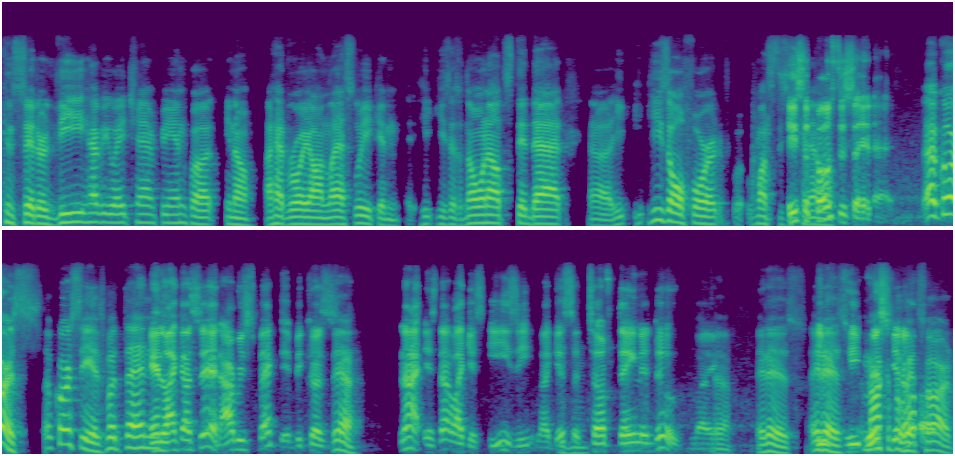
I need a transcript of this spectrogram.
considered the heavyweight champion, but you know, I had Roy on last week, and he, he says no one else did that. Uh, he he's all for it. Wants to. See he's Canelo. supposed to say that. Of course, of course he is. But then, and like I said, I respect it because yeah, not it's not like it's easy. Like it's mm-hmm. a tough thing to do. Like yeah. It is. It he, is. He Makabu hits hard.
